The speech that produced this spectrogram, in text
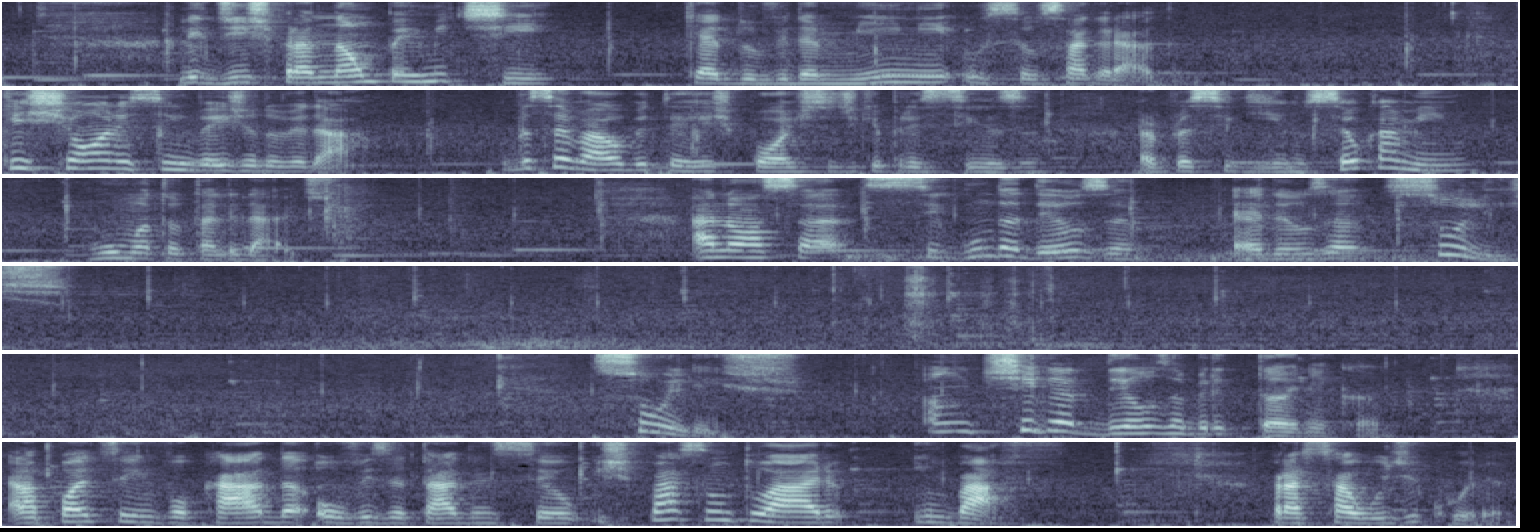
lhe diz para não permitir que a dúvida mine o seu sagrado. Questione-se em vez de duvidar. E você vai obter resposta de que precisa para prosseguir no seu caminho rumo à totalidade. A nossa segunda deusa é a deusa Sulis. Sulis, a antiga deusa britânica. Ela pode ser invocada ou visitada em seu espaço-santuário em Bath, para saúde e cura.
